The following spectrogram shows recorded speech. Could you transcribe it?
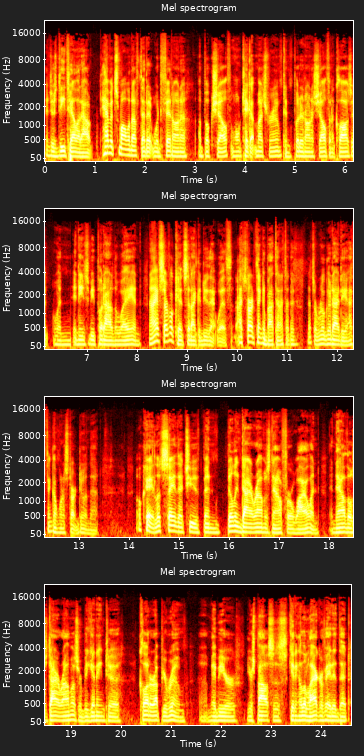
and just detail it out. Have it small enough that it would fit on a, a bookshelf. It won't take up much room. Can put it on a shelf in a closet when it needs to be put out of the way. And, and I have several kits that I could do that with. I started thinking about that. I thought that's a real good idea. I think I'm going to start doing that. Okay, let's say that you've been building dioramas now for a while, and, and now those dioramas are beginning to clutter up your room. Uh, maybe your your spouse is getting a little aggravated that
